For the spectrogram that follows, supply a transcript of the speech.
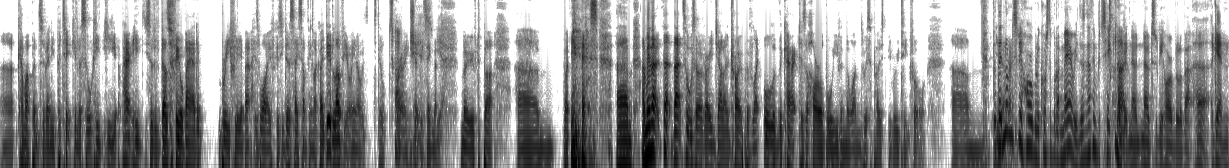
uh, comeuppance of any particular sort. He he apparently he sort of does feel bad briefly about his wife because he does say something like, "I did love you." I mean, I was still squaring Oh, everything that Yeah. moved, but um, but yes, um, I mean that, that that's also a very Giallo trope of like all of the characters are horrible, even the ones we're supposed to be rooting for. Um, But they're know, not necessarily horrible across the board. Like Mary, there's nothing particularly no. notably horrible about her. Again,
